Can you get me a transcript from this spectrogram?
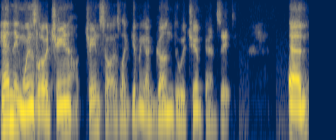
handing Winslow a chain, chainsaw is like giving a gun to a chimpanzee. And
